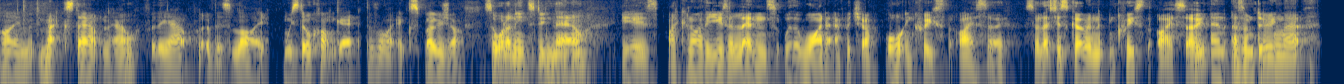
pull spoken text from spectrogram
I'm maxed out now for the output of this light, we still can't get the right exposure. So what I need to do now is I can either use a lens with a wider aperture or increase the ISO. So let's just go and increase the ISO. And as I'm doing that,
